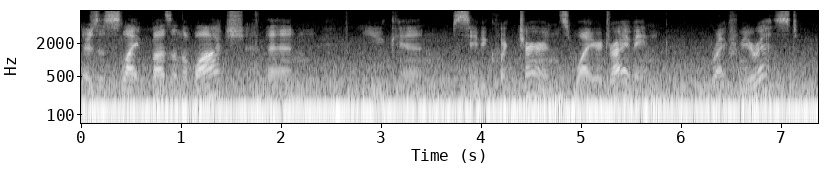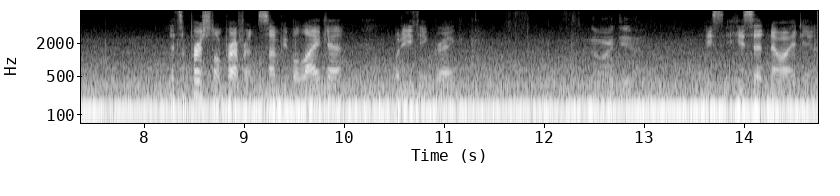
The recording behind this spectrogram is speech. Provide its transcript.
there's a slight buzz on the watch and then you can see the quick turns while you're driving right from your wrist. It's a personal preference. Some people like it. What do you think, Greg? No idea. He, he said no idea.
